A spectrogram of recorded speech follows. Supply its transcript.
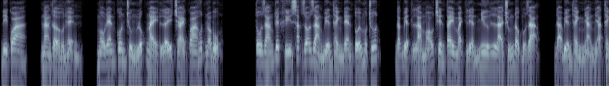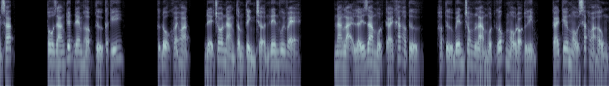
Đi qua, nàng thở hồn hện màu đen côn trùng lúc này lấy trải qua hút no bụng. Tô giang tuyết khí sắc rõ ràng biến thành đen tối một chút, đặc biệt là máu trên tay mạch liền như là chúng độc một dạng, đã biến thành nhàn nhạt thanh sắc. Tô giang tuyết đem hợp tử cất kỹ, cực độ khoái hoạt, để cho nàng tâm tình trở nên vui vẻ. Nàng lại lấy ra một cái khác hợp tử hợp tử bên trong là một gốc màu đỏ lịp cái kia màu sắc hỏa hồng,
